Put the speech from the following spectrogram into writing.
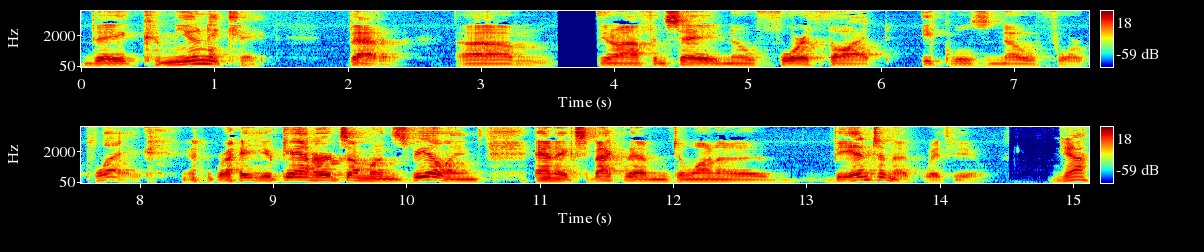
They communicate better. Um, you know, I often say no forethought equals no foreplay, right? You can't hurt someone's feelings and expect them to want to be intimate with you. Yeah,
